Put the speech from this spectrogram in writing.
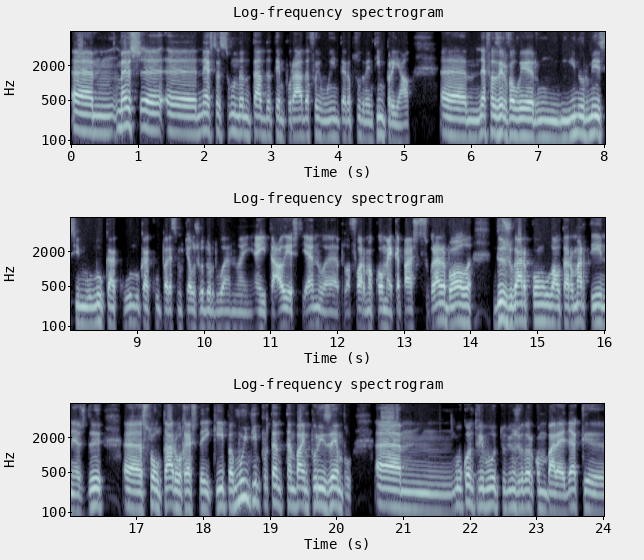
Um, mas uh, uh, nesta segunda metade da temporada foi um Inter absolutamente imperial. Uh, a fazer valer um enormíssimo Lukaku. Lukaku parece-me que é o jogador do ano em, em Itália este ano, uh, pela forma como é capaz de segurar a bola, de jogar com o Lautaro Martinez, de uh, soltar o resto da equipa. Muito importante também, por exemplo, um, o contributo de um jogador como Barella, que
